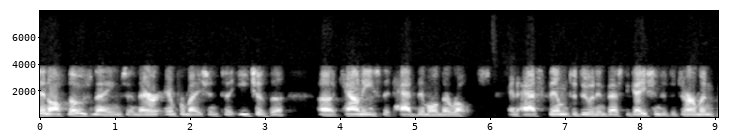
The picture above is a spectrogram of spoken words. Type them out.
sent off those names and their information to each of the uh, counties that had them on their rolls and asked them to do an investigation to determine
